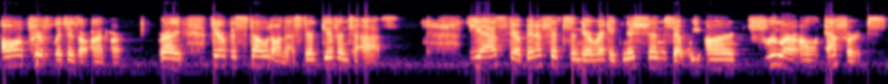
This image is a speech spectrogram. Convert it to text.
all privileges are unearned, right? They're bestowed on us, they're given to us. Yes, there are benefits and there are recognitions that we earn through our own efforts.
